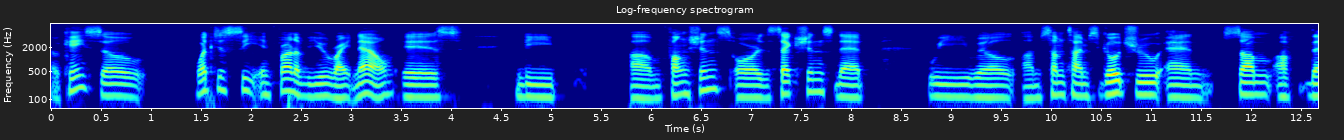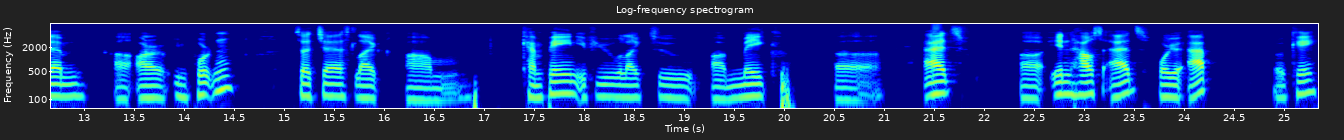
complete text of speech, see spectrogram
okay so what you see in front of you right now is the um, functions or the sections that we will um, sometimes go through and some of them uh, are important such as like um, campaign if you like to uh, make uh, ads uh, in-house ads for your app okay?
